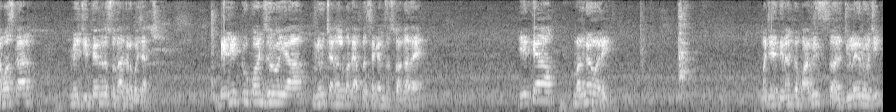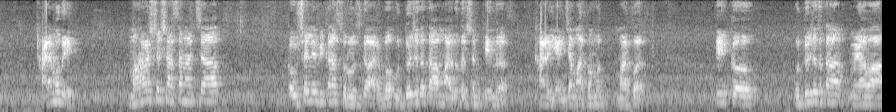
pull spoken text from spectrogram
नमस्कार मी Jitendra Sudhakar Bajaj. Daily two point zero या न्यूज चॅनलमध्ये आपलं सगळ्यांचं स्वागत आहे. येत्या मंगळवारी म्हणजे दिनांक बावीस जुलै रोजी ठाण्यामध्ये महाराष्ट्र शासनाच्या कौशल्य विकास रोजगार व उद्योजकता मार्गदर्शन केंद्र ठाणे यांच्या मार्फत मार्फत एक उद्योजकता मेळावा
